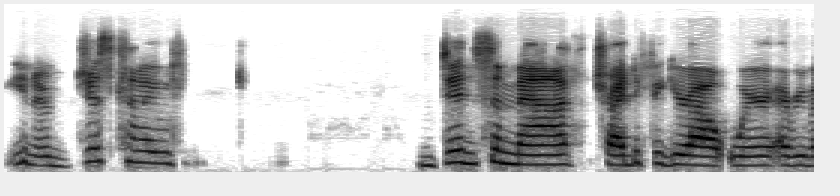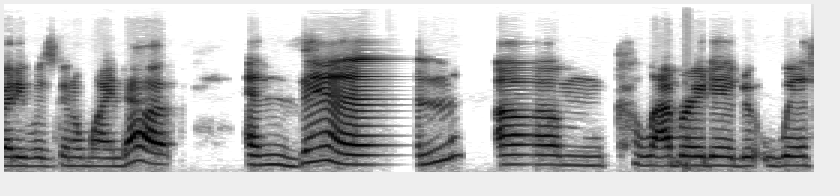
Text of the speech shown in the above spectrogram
you know, just kind of did some math, tried to figure out where everybody was going to wind up, and then um, collaborated with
